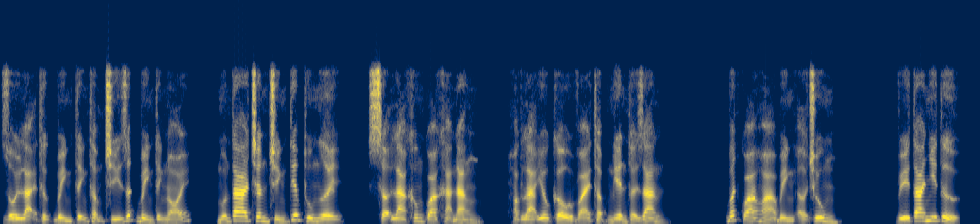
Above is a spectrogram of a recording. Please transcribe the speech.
rồi lại thực bình tĩnh thậm chí rất bình tĩnh nói, muốn ta chân chính tiếp thu ngươi, sợ là không quá khả năng, hoặc là yêu cầu vài thập niên thời gian. Bất quá hòa bình ở chung. Vì ta nhi tử,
